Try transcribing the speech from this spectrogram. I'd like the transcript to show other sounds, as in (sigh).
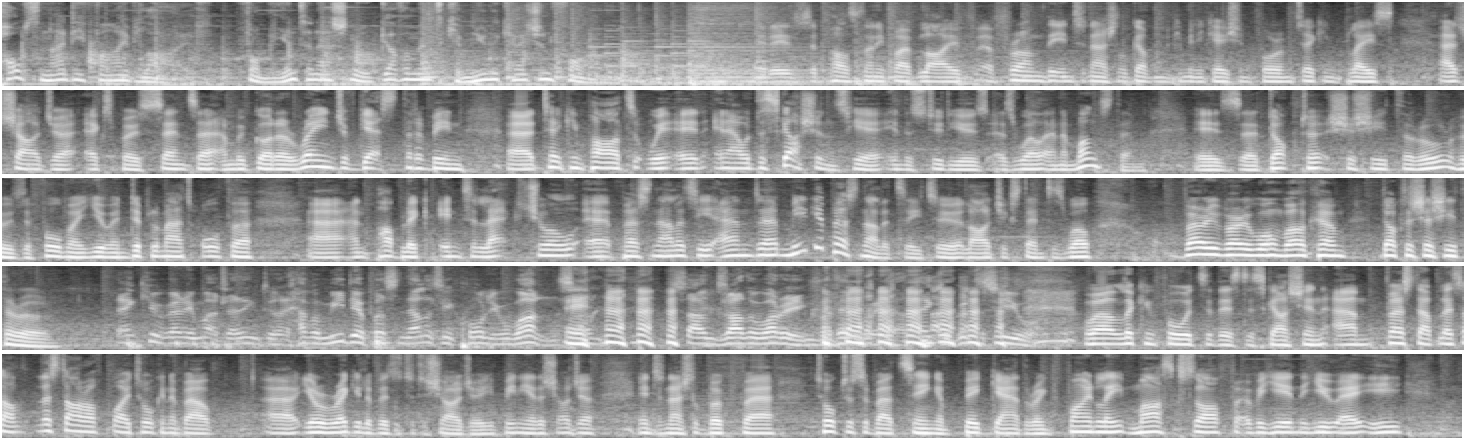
Pulse 95 Live from the International Government Communication Forum. It is Pulse 95 Live uh, from the International Government Communication Forum taking place at Sharjah Expo Centre. And we've got a range of guests that have been uh, taking part in, in, our discussions here in the studios as well. And amongst them is uh, Dr. Shashi Tharoor, who's a former UN diplomat, author, uh, and public intellectual uh, personality and uh, media personality to a large extent as well. Very, very warm welcome, Dr. Shashi Tharoor. Thank you very much. I think to have a media personality call you one (laughs) sound, sounds rather worrying. But anyway, thank you. Good to see you. (laughs) Well, looking forward to this discussion. Um, first up, let's let's start off by talking about. Uh, you're a regular visitor to Sharjah. You've been here at the Sharjah International Book Fair. Talk to us about seeing a big gathering. Finally, masks off over here in the UAE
